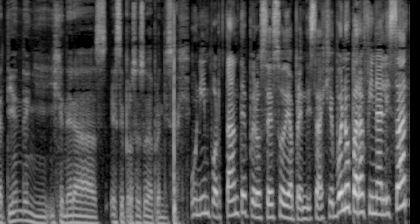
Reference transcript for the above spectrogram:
te atienden y, y generas ese proceso de aprendizaje. Un importante proceso de aprendizaje. Bueno, para finalizar,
